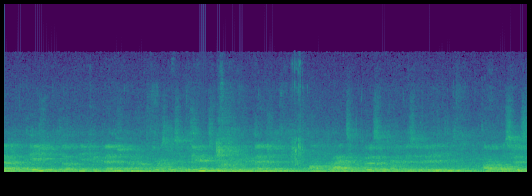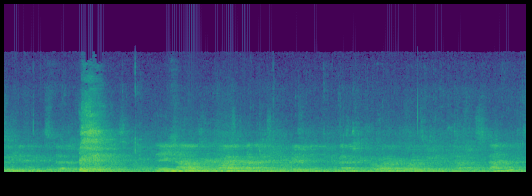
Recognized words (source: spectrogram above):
ratifications of the Convention on Enforced Disappearance and the Convention on the Rights of Persons with Disabilities are also significant steps. They now require rapid integration into domestic law in accordance with international standards.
